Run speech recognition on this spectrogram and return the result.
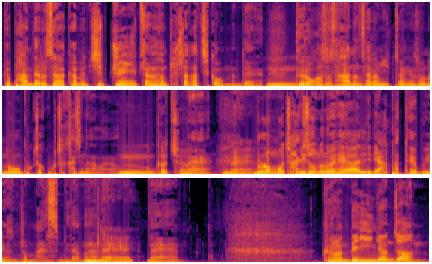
그 반대로 생각하면 집주인 입장에서는 투자 가치가 없는데 음. 들어가서 사는 사람 입장에서는 너무 복작복작하진 않아요. 음, 그렇죠. 네. 네. 물론 뭐 자기 손으로 해야 할 일이 아파트에 비해서는 좀 많습니다만. 네. 네. 그런데 2년 전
